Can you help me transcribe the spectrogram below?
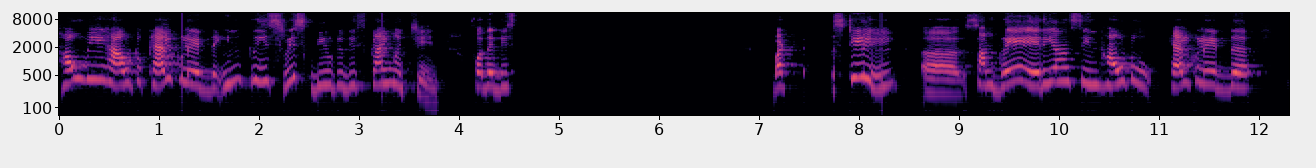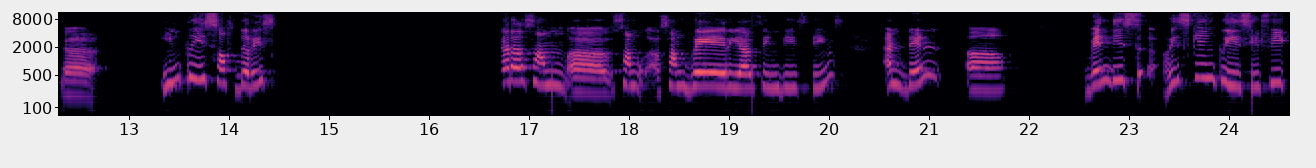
how we have to calculate the increased risk due to this climate change for the but still uh, some gray areas in how to calculate the uh, increase of the risk there are some uh, some some gray areas in these things. And then uh, when this risk increase if we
